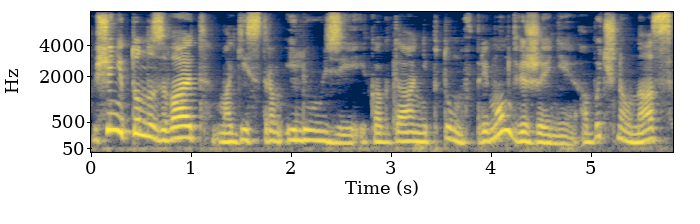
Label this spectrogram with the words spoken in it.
Вообще Нептун называют магистром иллюзий. И когда Нептун в прямом движении, обычно у нас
